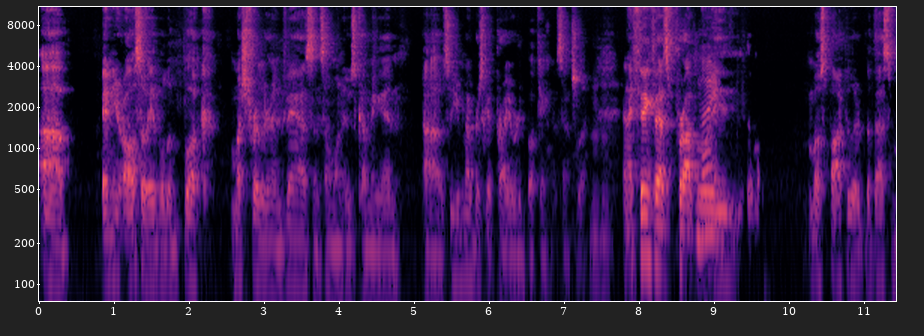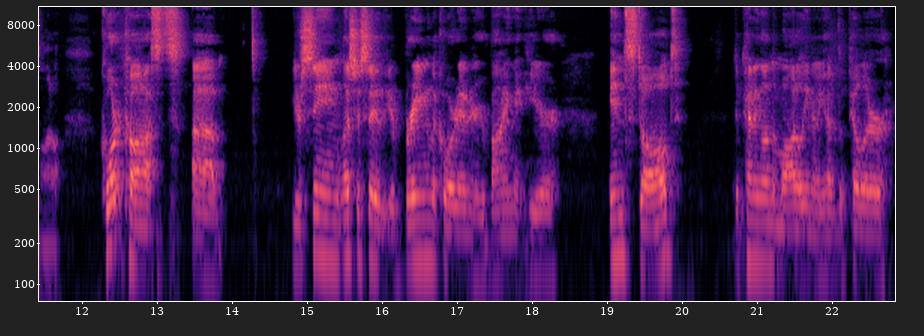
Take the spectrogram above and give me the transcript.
Uh, and you're also able to book much further in advance than someone who's coming in. Uh, so your members get priority booking essentially. Mm-hmm. And I think that's probably nice. the most popular, the best model. Court costs, um, you're seeing, let's just say that you're bringing the court in or you're buying it here installed, depending on the model, you know, you have the pillar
